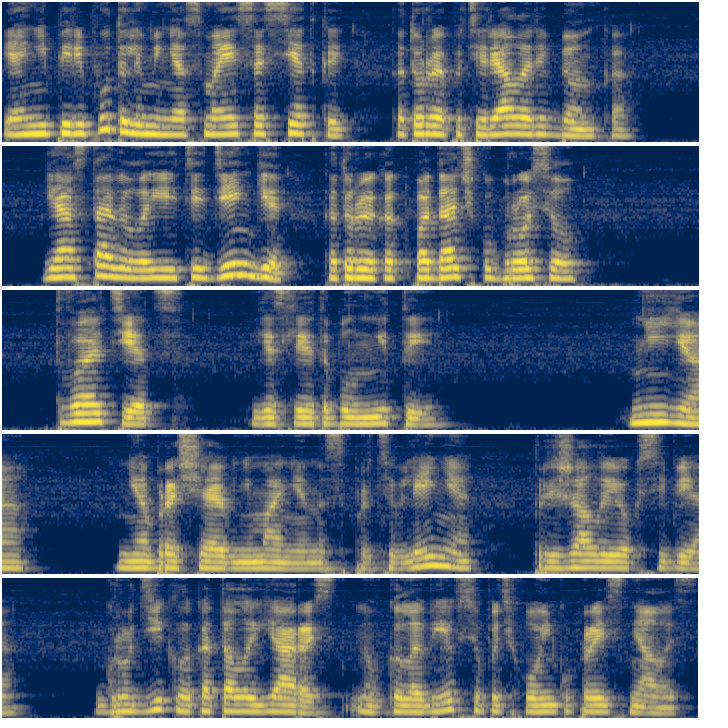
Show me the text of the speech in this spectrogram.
и они перепутали меня с моей соседкой, которая потеряла ребенка. Я оставила ей те деньги, которые как подачку бросил твой отец, если это был не ты. Не я. Не обращая внимания на сопротивление, прижал ее к себе. В груди клокотала ярость, но в голове все потихоньку прояснялось.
